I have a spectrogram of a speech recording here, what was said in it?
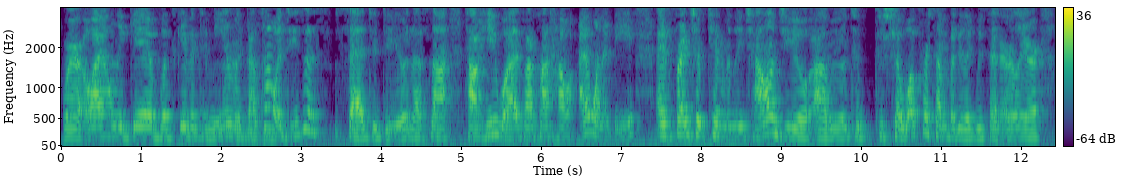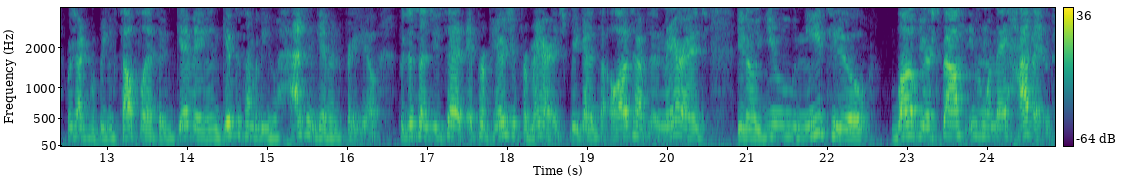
where, oh, I only give what's given to me? And like, that's not what Jesus said to do. And that's not how he was. That's not how I want to be and friendship can really challenge you, um, you know, to, to show up for somebody, like we said earlier, we're talking about being selfless and giving and give to somebody who hasn't given for you. But just as you said, it prepares you for marriage because a lot of times in marriage, you know, you need to love your spouse even when they haven't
